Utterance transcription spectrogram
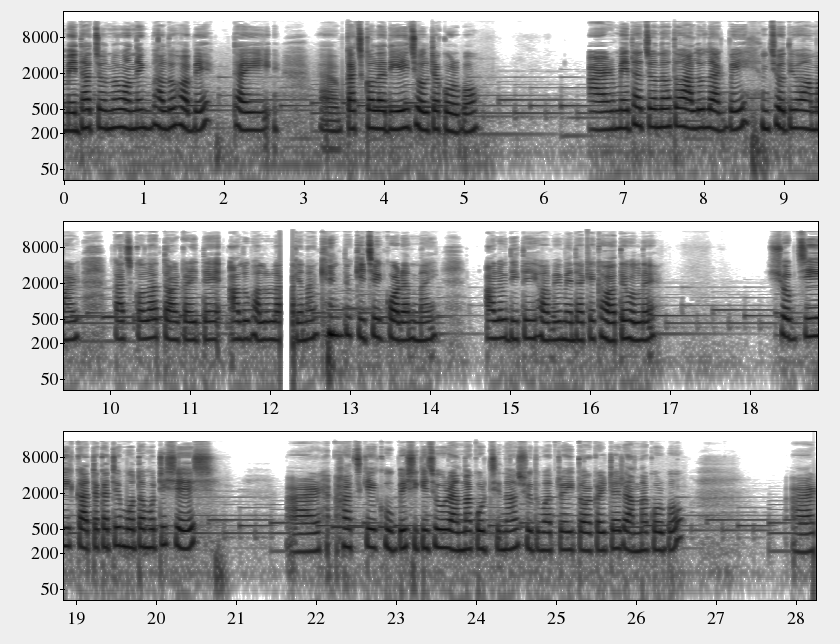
মেধার জন্য অনেক ভালো হবে। তাই কাঁচকলা দিয়েই ঝোলটা করব। আর মেধার জন্য তো আলু লাগবেই, যদিও আমার কাঁচকলার তরকারিতে আলু ভালো লাগে না, কিন্তু কিছুই করার নাই। আলু দিতেই হবে মেধাকে খাওয়াতে হলে। সবজি কাটাকাটি মোটামুটি শেষ। আর আজকে খুব বেশি কিছু রান্না করছি না, শুধুমাত্র এই তরকারিটাই রান্না করব। আর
